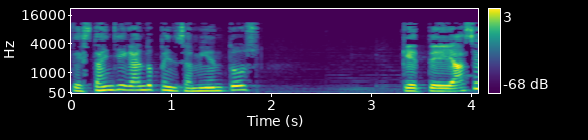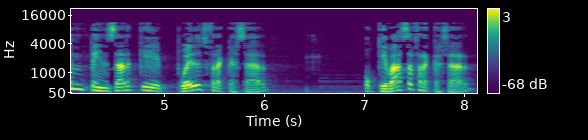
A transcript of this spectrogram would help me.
te están llegando pensamientos que te hacen pensar que puedes fracasar o que vas a fracasar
